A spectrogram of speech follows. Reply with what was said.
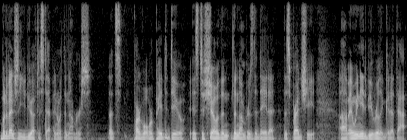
But eventually, you do have to step in with the numbers. That's part of what we're paid to do is to show the the numbers, the data, the spreadsheet, um, and we need to be really good at that.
